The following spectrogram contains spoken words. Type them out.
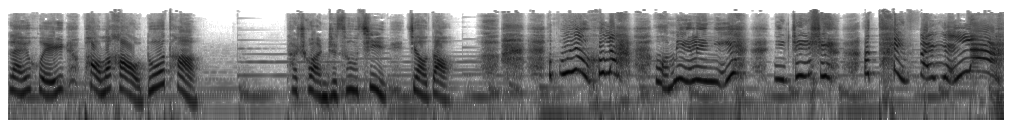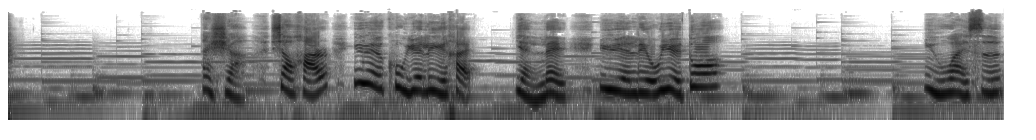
来回跑了好多趟。她喘着粗气叫道：“不要哭了！我命令你，你真是太烦人啦！”但是啊，小孩越哭越厉害，眼泪越流越多。女巫艾斯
